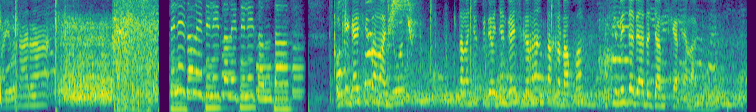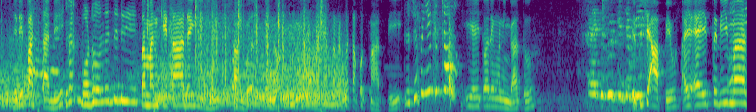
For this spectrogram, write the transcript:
Sayonara. Oke guys, kita lanjut. Kita lanjut videonya guys karena entah kenapa di sini jadi ada jump scare-nya lagi. Jadi pas tadi Kita bodoh lah tadi. teman kita ada yang hidup, sambil gendong di sini sama dia karena gue takut mati. Siapa itu cowok? Iya itu ada yang meninggal tuh. Eh, itu gue. Itu si Apil. Ayo, eh, itu Dimas.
